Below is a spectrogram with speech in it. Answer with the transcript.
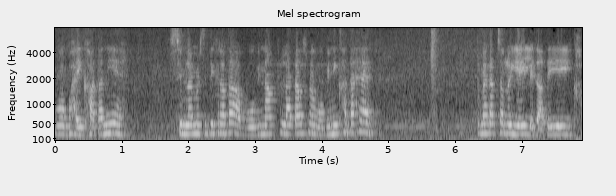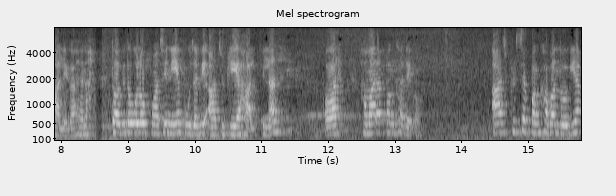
वो भाई खाता नहीं है। शिमला मिर्च दिख रहा था, वो भी नाक फुलाता उसमें वो भी नहीं खाता है। तो मैं कहा, चलो, यही ले जाते यही खा लेगा, है ना? तो अभी तो वो लोग पहुँचे नहीं है, पूजा भी आ चुकी है हाल फ़िलहाल। और हमारा पंखा देखो। आज फिर से पंखा बंद हो गया।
